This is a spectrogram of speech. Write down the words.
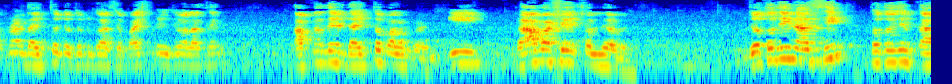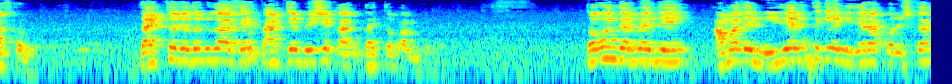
আপনার দায়িত্ব যতটুকু আছে, ভাইস প্রিন্সিপাল আছেন, আপনাদের দায়িত্ব পালন করেন। ই গা বাসে চললে হবে না। যতদিন আসছি ততদিন কাজ করব। দায়িত্ব যতটুকু আছে, তার চেয়ে বেশি দায়িত্ব পালন করব। তখন দেখবেন যে, আমাদের নিজের থেকে নিজেরা পরিষ্কার,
